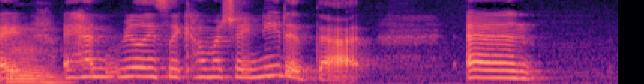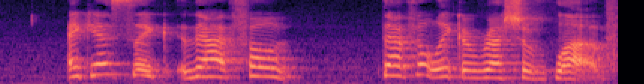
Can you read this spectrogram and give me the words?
I, I hadn't realized like how much I needed that. And I guess like that felt that felt like a rush of love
